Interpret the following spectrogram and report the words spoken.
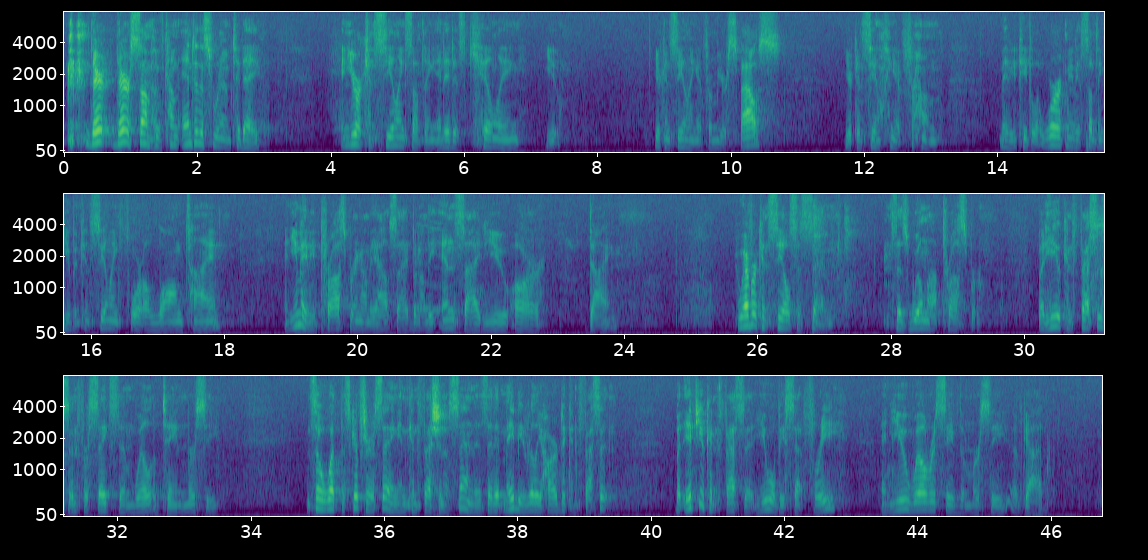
there, there are some who've come into this room today and you are concealing something and it is killing you. You're concealing it from your spouse. You're concealing it from maybe people at work. Maybe it's something you've been concealing for a long time. And you may be prospering on the outside, but on the inside, you are dying. Whoever conceals his sin says will not prosper, but he who confesses and forsakes them will obtain mercy. And so, what the scripture is saying in confession of sin is that it may be really hard to confess it, but if you confess it, you will be set free and you will receive the mercy of God.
